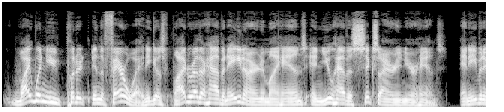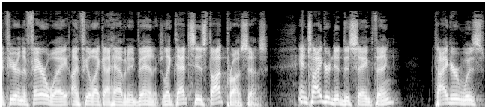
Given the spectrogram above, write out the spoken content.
why wouldn't you put it in the fairway? And he goes, I'd rather have an eight iron in my hands and you have a six iron in your hands. And even if you're in the fairway, I feel like I have an advantage. Like that's his thought process. And Tiger did the same thing. Tiger was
